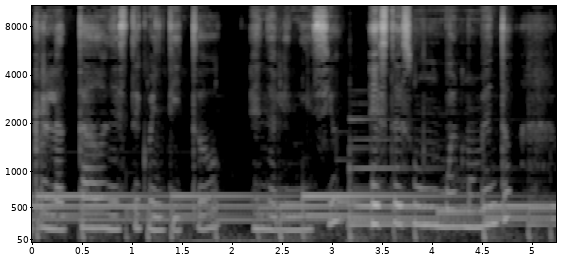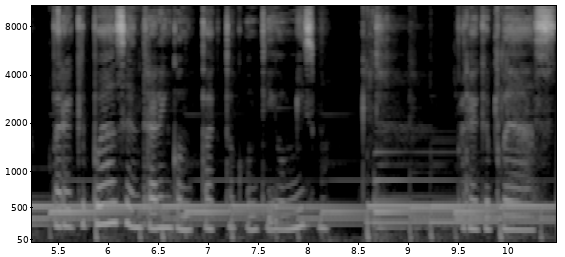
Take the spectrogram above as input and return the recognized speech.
relatado en este cuentito en el inicio, este es un buen momento para que puedas entrar en contacto contigo mismo, para que puedas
